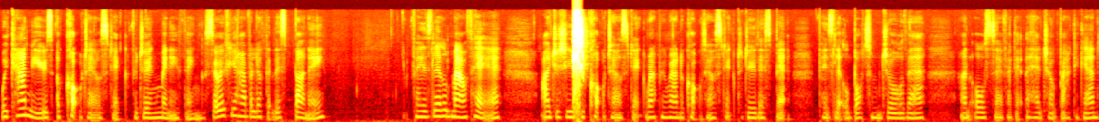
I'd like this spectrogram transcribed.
we can use a cocktail stick for doing mini things. So if you have a look at this bunny, for his little mouth here, I just use a cocktail stick, wrapping around a cocktail stick to do this bit for his little bottom jaw there. And also, if I get the hedgehog back again,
